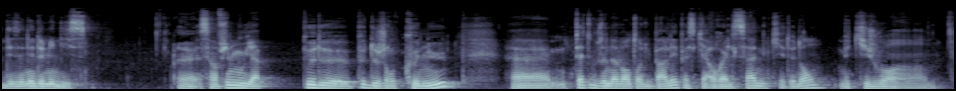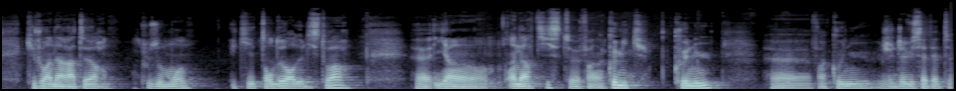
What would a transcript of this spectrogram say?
des années 2010. Euh, c'est un film où il y a peu de, peu de gens connus. Euh, Peut-être que vous en avez entendu parler parce qu'il y a Aurel San qui est dedans, mais qui joue un, qui joue un narrateur, plus ou moins, et qui est en dehors de l'histoire. Il y a un, un artiste, enfin un comique connu, euh, enfin connu, j'ai déjà vu sa tête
